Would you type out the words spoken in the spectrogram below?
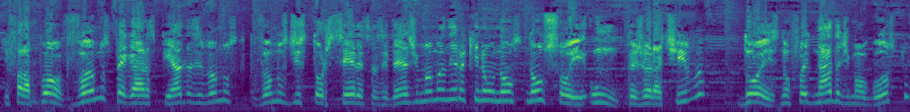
De falar, pô, vamos pegar as piadas e vamos, vamos distorcer essas ideias de uma maneira que não, não, não soe, um, pejorativa, dois, não foi nada de mau gosto.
